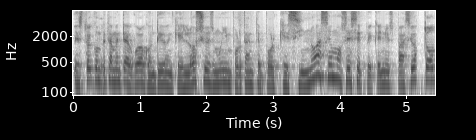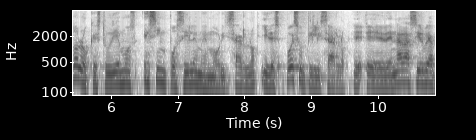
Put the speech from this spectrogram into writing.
Estoy completamente de acuerdo contigo en que el ocio es muy importante porque si no hacemos ese pequeño espacio, todo lo que estudiemos es imposible memorizarlo y después utilizarlo. Eh, eh, de nada sirve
